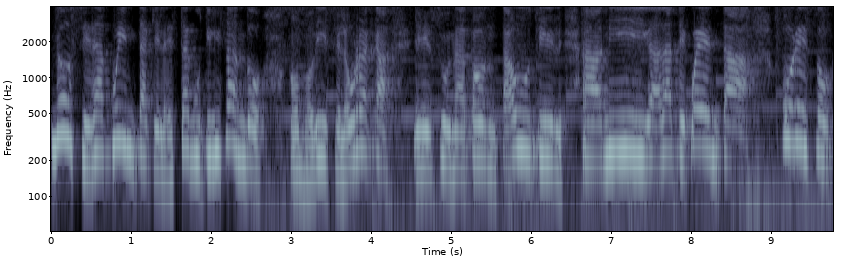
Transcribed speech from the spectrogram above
No se da cuenta que la están utilizando. Como dice la urraca, es una tonta útil. Amiga, date cuenta. Por eso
